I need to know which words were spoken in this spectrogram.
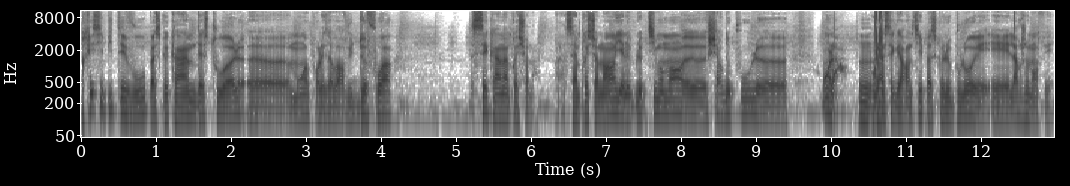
précipitez-vous parce que quand même Death to All, euh, moi pour les avoir vus deux fois, c'est quand même impressionnant. Voilà, c'est impressionnant. Il y a le, le petit moment euh, chair de poule. euh, on l'a. Mhm. On l'a, c'est garanti parce que le boulot est, est largement fait.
